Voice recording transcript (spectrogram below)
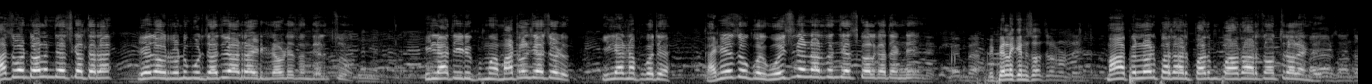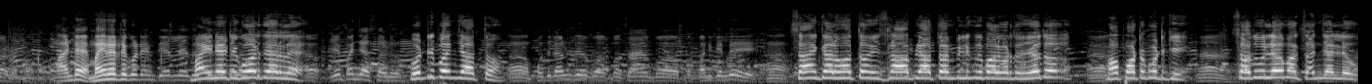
అటువంటి వాళ్ళని తీసుకెళ్తారా? ఏదో రెండు మూడు చదివాడు రా ఇడికి రౌడీసం తెలుసు. ఇలా ఇడి మటలు చేసాడు ఇలా అన్నప్పుడు కనీసం వచ్చిన అర్థం చేసుకోవాలి కదండి. మీ పిల్లలకి ఎన్ని సంవత్సరాలు ఉంటాయి? మా పిల్లోడు పదహారు పద పదహారు సంవత్సరాలండి. అంటే మైనారిటీ కూడా మైనార్టీ కూడా తీరలే. ఏం పని చేస్తాడు? వడ్డీ పని చేస్తాం. సాయంకాలం మొత్తం ఈ స్లాబ్లు వేస్తాం బిల్డింగ్లు పాల్గొడతాం ఏదో మా పొట్టకొట్టుకి చదువులు లేవు మాకు సంజాలు లేవు.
